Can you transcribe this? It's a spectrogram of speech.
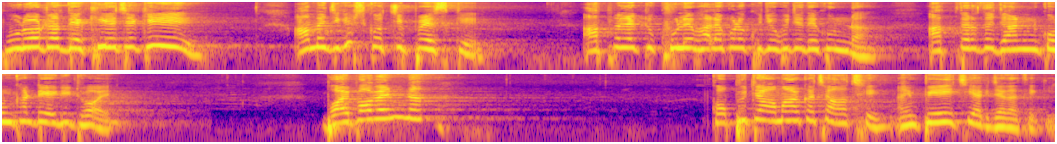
পুরোটা দেখিয়েছে কি? আমি জিজ্ঞেস করছি প্রেসকে আপনারা একটু খুলে ভালো করে খুঁজে খুঁজে দেখুন না। আপনারা তো জানেন কোনখানটা এডিট হয়। ভয় পাবেন না। কপিটা আমার কাছে আছে, আমি পেয়েছি এক জায়গা থেকে।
